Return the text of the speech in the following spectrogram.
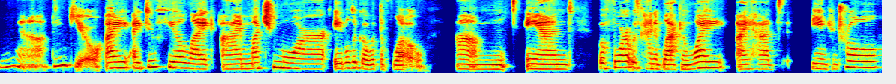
Yeah, thank you. I, I do feel like I'm much more able to go with the flow. Um, and before it was kind of black and white, I had to be in control.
